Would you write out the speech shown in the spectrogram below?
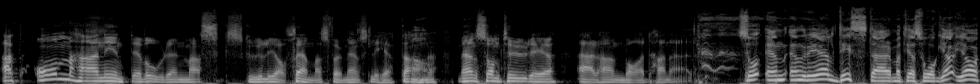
att om han inte vore en mask skulle jag skämmas för mänskligheten. Ja. Men som tur är är han vad han är. Så en, en rejäl diss där Mattias Håg. Jag, jag,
